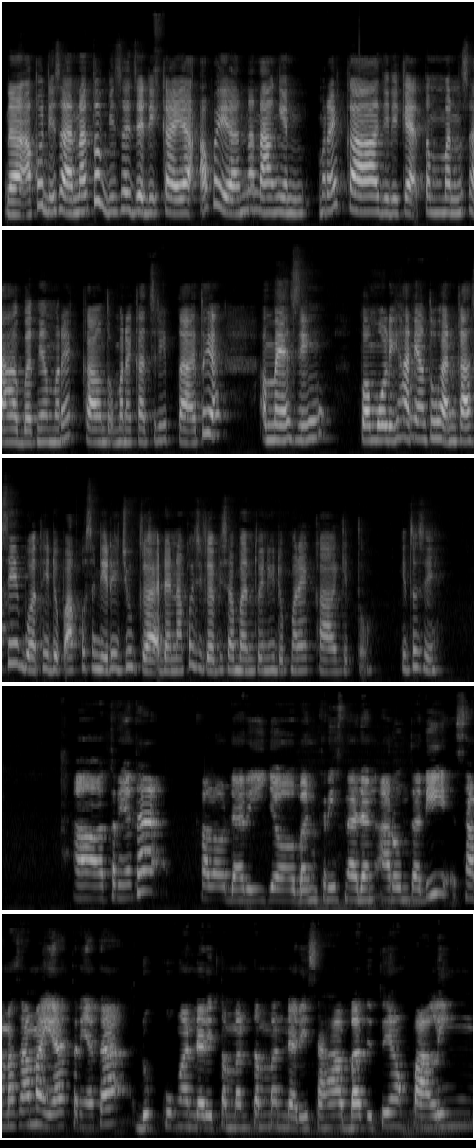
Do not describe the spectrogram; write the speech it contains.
Nah, aku di sana tuh bisa jadi kayak apa ya, nenangin mereka, jadi kayak teman sahabatnya mereka untuk mereka cerita. Itu ya amazing pemulihan yang Tuhan kasih buat hidup aku sendiri juga dan aku juga bisa bantuin hidup mereka gitu. Itu sih. Uh, ternyata kalau dari jawaban Krisna dan Arum tadi sama-sama ya ternyata dukungan dari teman-teman dari sahabat itu yang paling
